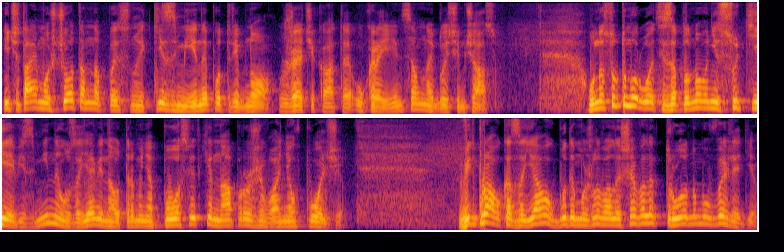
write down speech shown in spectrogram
і читаємо, що там написано, які зміни потрібно вже чекати українцям найближчим часом. У наступному році заплановані суттєві зміни у заяві на отримання посвідки на проживання в Польщі. Відправка заявок буде можлива лише в електронному вигляді,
